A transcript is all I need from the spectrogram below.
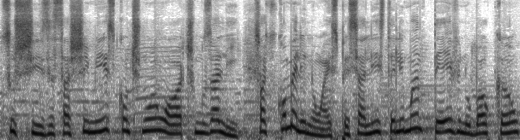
sushis e sashimis continuam ótimos ali. Só que como ele não é especialista, ele manteve no balcão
